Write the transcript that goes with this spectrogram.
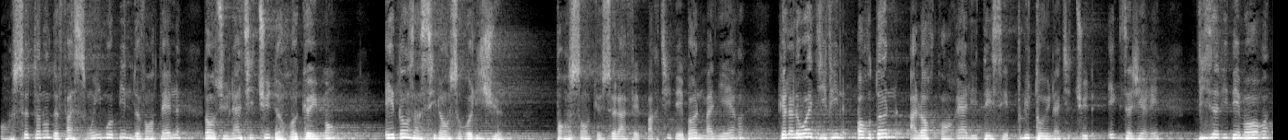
en se tenant de façon immobile devant elles dans une attitude de recueillement et dans un silence religieux, pensant que cela fait partie des bonnes manières que la loi divine ordonne alors qu'en réalité c'est plutôt une attitude exagérée vis-à-vis des morts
